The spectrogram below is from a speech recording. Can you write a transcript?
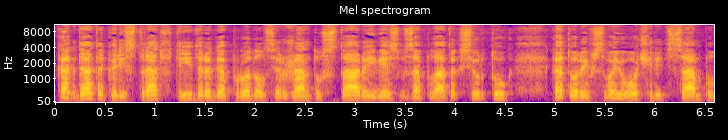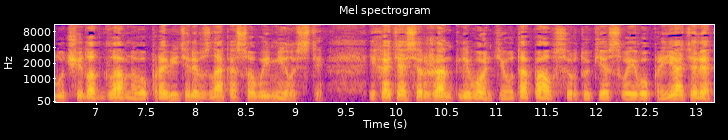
Когда-то Калистрат втридорога продал сержанту старый, весь в заплатах сюртук, который, в свою очередь, сам получил от главного правителя в знак особой милости. И хотя сержант Левонтий утопал в сюртуке своего приятеля,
